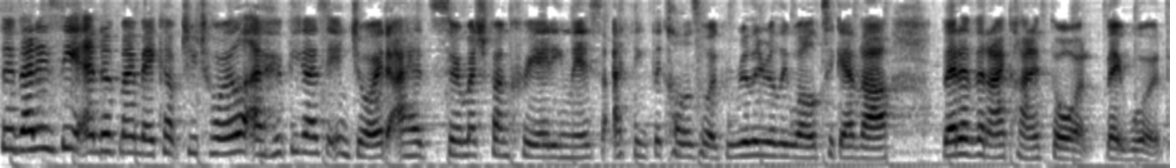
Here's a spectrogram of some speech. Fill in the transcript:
So that is the end of my makeup tutorial. I hope you guys enjoyed. I had so much fun creating this. I think the colors work really, really well together, better than I kind of thought they would.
